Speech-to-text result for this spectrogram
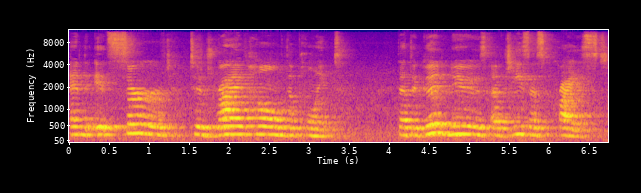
and it served to drive home the point that the good news of Jesus Christ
